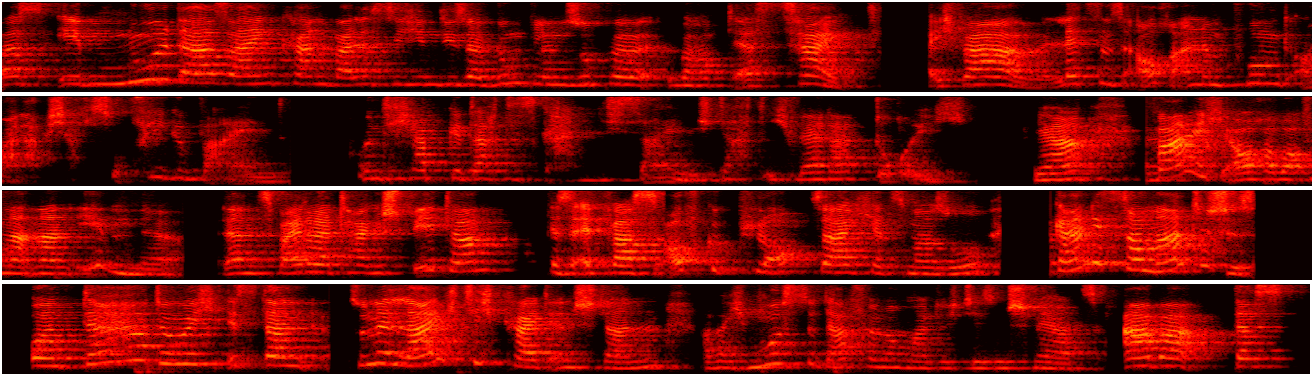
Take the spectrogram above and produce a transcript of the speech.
was eben nur da sein kann, weil es sich in dieser dunklen Suppe überhaupt erst zeigt. Ich war letztens auch an einem Punkt, oh, da habe ich auch so viel geweint. Und ich habe gedacht, das kann nicht sein. Ich dachte, ich wäre da durch. Ja, war ich auch, aber auf einer anderen Ebene. Dann zwei, drei Tage später ist etwas aufgeploppt, sage ich jetzt mal so. Gar nichts Dramatisches. Und dadurch ist dann so eine Leichtigkeit entstanden. Aber ich musste dafür nochmal durch diesen Schmerz. Aber das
